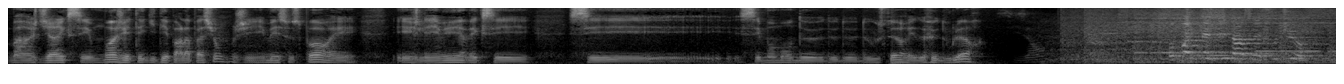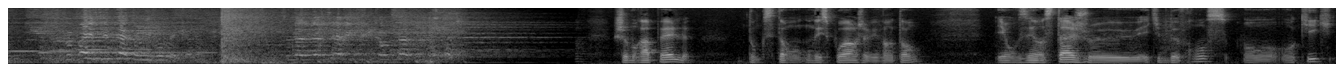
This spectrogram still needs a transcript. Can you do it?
ben je dirais que c'est moi j'ai été guidé par la passion, j'ai aimé ce sport et, et je l'ai aimé avec ses, ses, ses moments de, de, de douceur et de douleur. Faut pas que t'hésites, hein, c'est foutu. Hein. Tu peux pas hésiter à ton niveau, mec. hein. Si l'adversaire il crie comme ça, Je me rappelle, donc c'était en, en espoir, j'avais 20 ans, et on faisait un stage euh, équipe de France en, kick,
